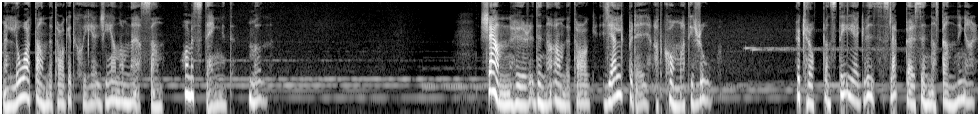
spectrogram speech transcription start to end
Men låt andetaget ske genom näsan och med stängd mun. Känn hur dina andetag hjälper dig att komma till ro. Hur kroppen stegvis släpper sina spänningar.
